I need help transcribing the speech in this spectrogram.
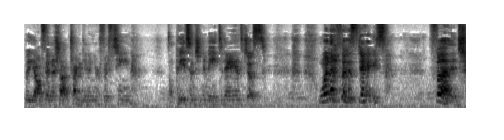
But y'all finish up, try to get in your 15. Don't pay attention to me. Today is just one of those days. Fudge.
